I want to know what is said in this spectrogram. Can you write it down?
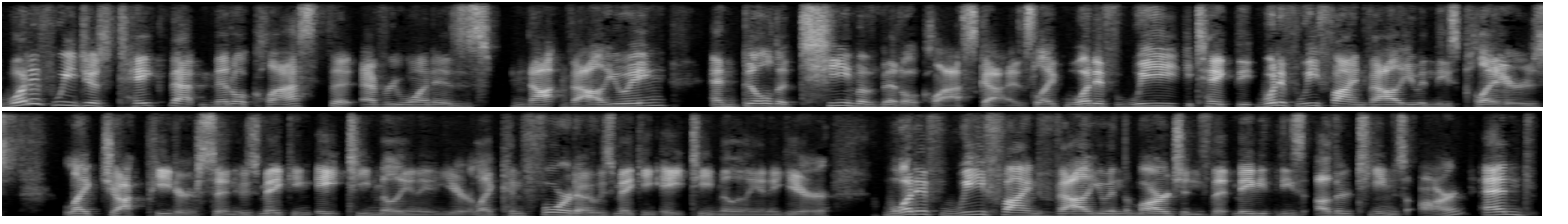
what if we just take that middle class that everyone is not valuing and build a team of middle class guys. Like, what if we take the, what if we find value in these players like Joc Pederson, who's making 18 million a year, like Conforto, who's making 18 million a year. What if we find value in the margins that maybe these other teams aren't? And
